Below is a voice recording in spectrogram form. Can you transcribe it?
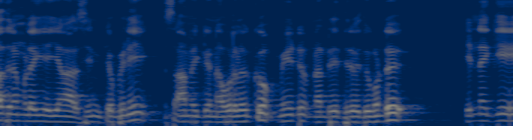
ஆதிரமலை ஐயா சின் கம்பெனி சாமிக்கன் அவர்களுக்கும் மீண்டும் நன்றி தெரிவித்துக் கொண்டு இன்னைக்கு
